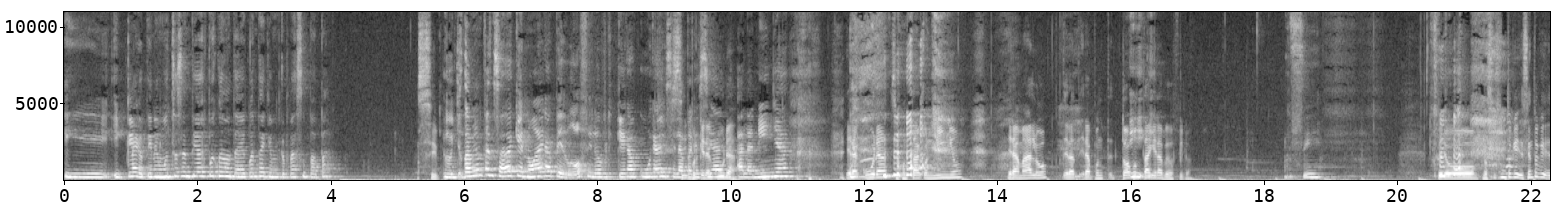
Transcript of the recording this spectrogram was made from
Y, y claro, tiene mucho sentido después cuando te das cuenta de que en verdad es su papá. Sí. Yo también pensaba que no era pedófilo porque era cura y se le Sí, aparecía a la niña. Era cura, se juntaba con niños, era malo, era, era todo Y- apuntaba que y- era pedófilo. Sí. Pero no sé, siento que siento que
